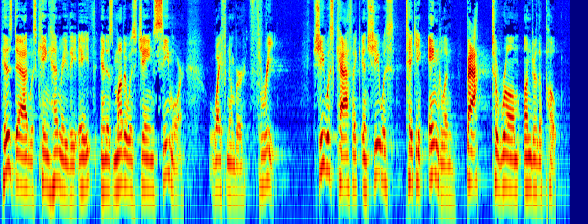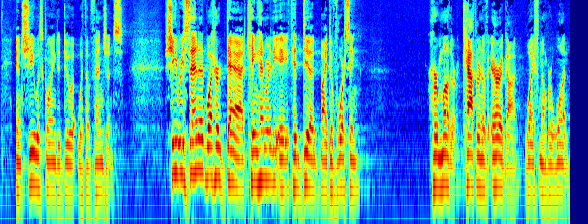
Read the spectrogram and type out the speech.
His dad was King Henry VIII, and his mother was Jane Seymour, wife number three. She was Catholic, and she was taking England back to Rome under the Pope, and she was going to do it with a vengeance. She resented what her dad, King Henry VIII, had did by divorcing her mother, Catherine of Aragon, wife number one,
